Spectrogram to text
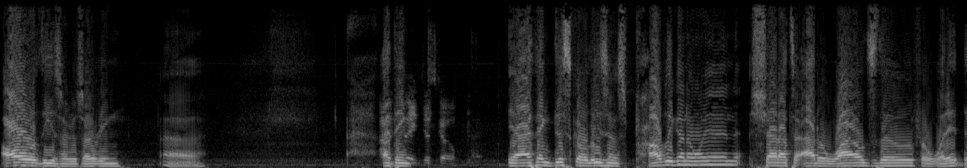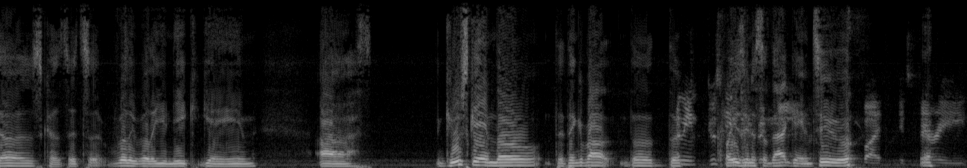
all of these are deserving. Uh, I, I think- Disco. yeah, I think Disco Elysium is probably gonna win. Shout out to Outer Wilds though for what it does because it's a really really unique game. Uh, Goose Game though, to think about the the I mean, Goose craziness of that mean, game too. but it's Yeah. very.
